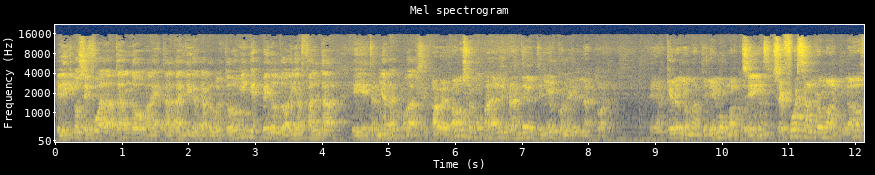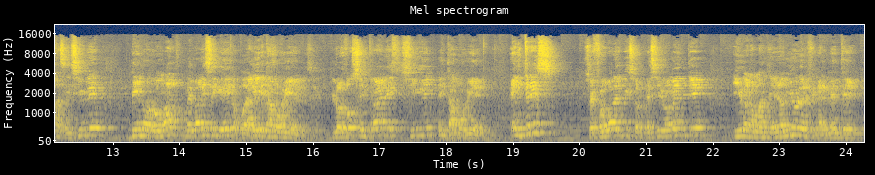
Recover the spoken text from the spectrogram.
El equipo se fue adaptando a esta táctica que ha propuesto Domínguez, pero todavía falta eh, terminar de acomodarse. A ver, vamos a comparar el plantel anterior con el actual. El arquero lo mantenemos, Marco Sí. Se fue San Román, una baja sensible. Vino Romat, me parece que No ahí estamos bien. Sí. Los dos centrales siguen, estamos bien. El 3 se fue Balbi sorpresivamente. Iban a mantener a Müller, finalmente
